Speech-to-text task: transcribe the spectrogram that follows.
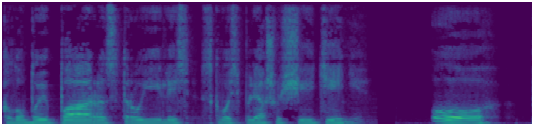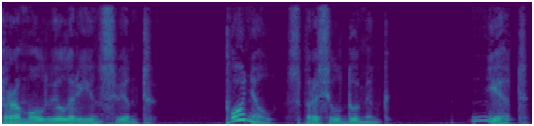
Клубы пара струились сквозь пляшущие тени. — О, — промолвил Ринсвинд. — Понял? — спросил Думинг. — Нет.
